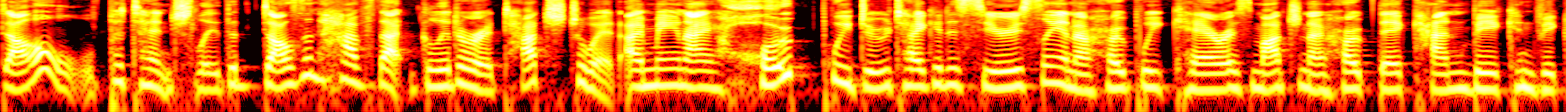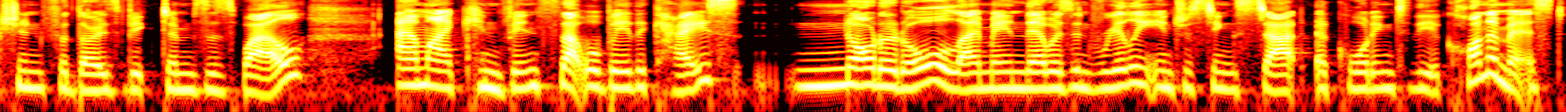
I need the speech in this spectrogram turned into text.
dull potentially that doesn't have that glitter attached to it? I mean, I hope we do take it as seriously and I hope we care as much and I hope there can be a conviction for those victims as well. Am I convinced that will be the case? Not at all. I mean, there was a really interesting stat, according to The Economist,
